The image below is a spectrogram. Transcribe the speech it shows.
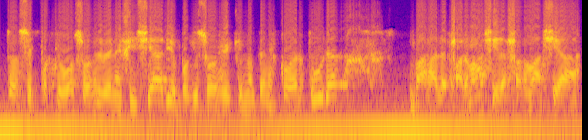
entonces, porque vos sos el beneficiario, porque sos el que no tenés cobertura, vas a la farmacia y la farmacia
